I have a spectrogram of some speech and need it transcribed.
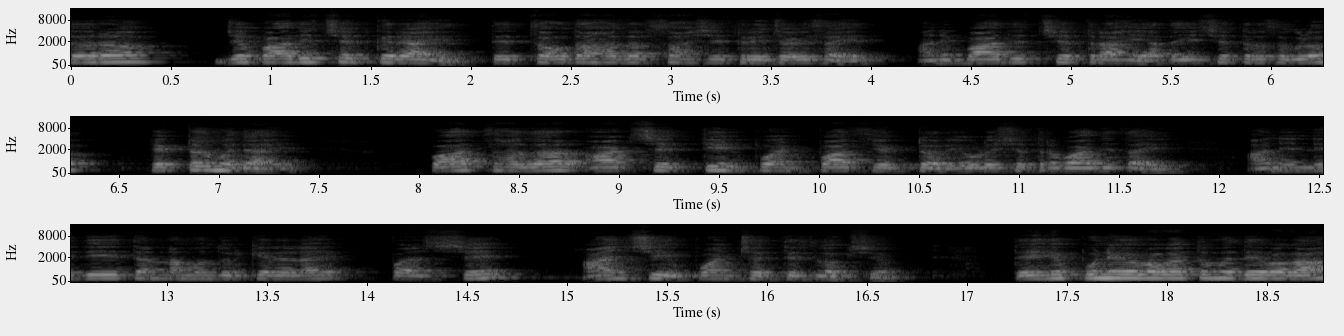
तर जे बाधित शेतकरी आहेत ते चौदा हजार सहाशे त्रेचाळीस आहेत आणि बाधित क्षेत्र आहे. आता हे क्षेत्र सगळं हेक्टरमध्ये आहे. पाच हजार आठशे तीन पॉईंट पाच हेक्टर एवढे क्षेत्र बाधित आहे. आणि निधी त्यांना मंजूर केलेला आहे पाचशे ऐंशी पॉईंट छत्तीस लक्ष. ते हे पुणे विभागात मध्ये बघा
